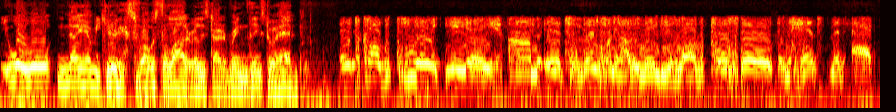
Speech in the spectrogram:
Well, well, now you have me curious. What was the law that really started bringing things to a head? It's called the PAEA. Um, it's very funny how they named these laws. The Postal Enhancement Act.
